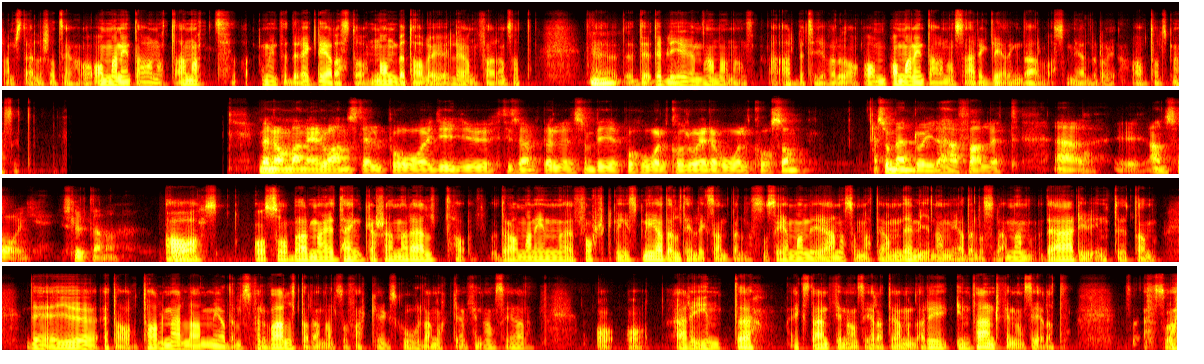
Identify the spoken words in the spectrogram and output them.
framställer så att säga. Och om man inte har något annat, om inte det regleras då, någon betalar ju lön för den så att mm. Eh, det, det, blir ju en annan arbetsgivare då, om, om man inte har någon särreglering där vad som gäller då avtalsmässigt. Men om man är då anställd på JU till exempel som vi är på HLK, då är det HLK som, som ändå i det här fallet är eh, ansvarig i slutändan? Ja, och så bör man ju tänka generellt. Drar man in eh, forskningsmedel till exempel så ser man det gärna som att ja, men det är mina medel och sådär. Men det är det ju inte utan det är ju ett avtal mellan medelsförvaltaren, alltså fackhögskolan och en finansiär. Och, och är det inte externt finansierat, ja men då är det internt finansierat. Så,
